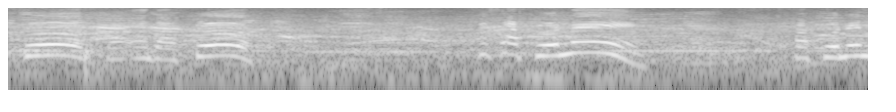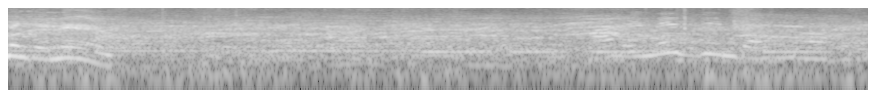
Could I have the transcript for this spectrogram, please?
Daduh, kayak daduh. Ki sabone. Sabone ning kene. Ini kilo, lah.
